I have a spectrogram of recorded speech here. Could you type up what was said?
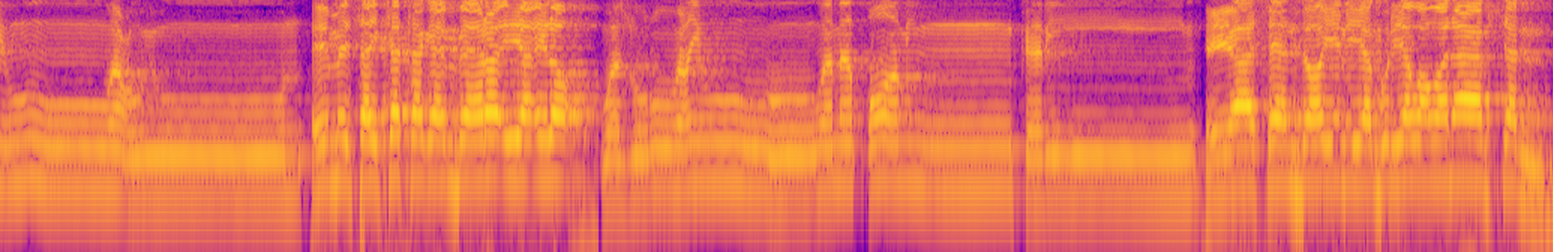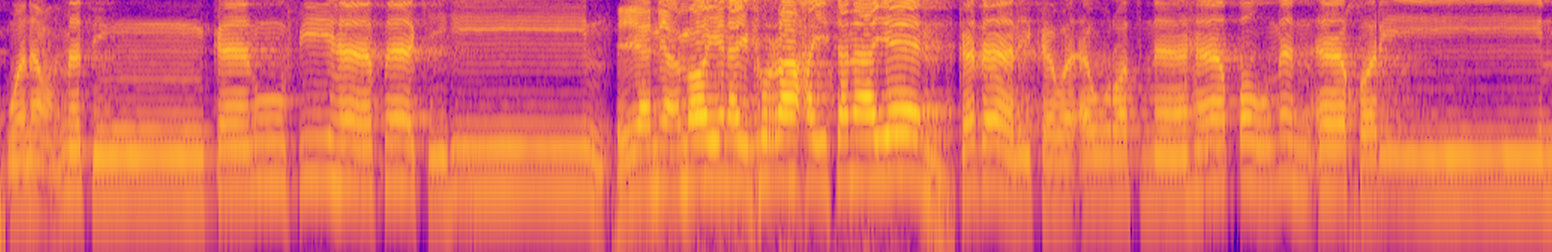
وعيون. إم إمسيك تقن برأي إلو. وزروع ومقام كريم. يا سندوين يا قريا ونعمة كانوا فيها فاكهين. يا نعمين أي كرا حيسناين كذلك وأورثناها قوما آخرين.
